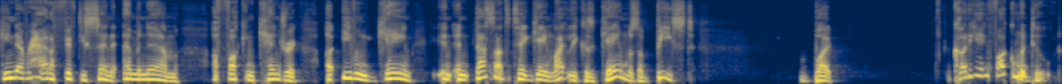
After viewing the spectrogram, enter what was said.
He never had a 50 Cent, Eminem, a fucking Kendrick, a even Game. And, and that's not to take Game lightly because Game was a beast. But Cudi ain't fucking with dude.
